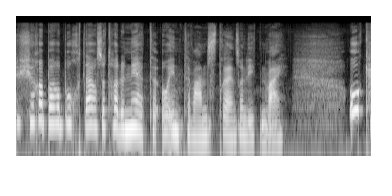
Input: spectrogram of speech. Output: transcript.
du kjører bare bort der, og så tar du ned til, og inn til venstre en sånn liten vei. OK.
